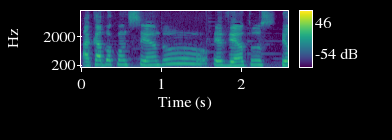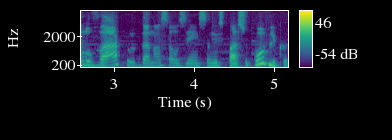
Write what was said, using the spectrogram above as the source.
acaba acontecendo eventos pelo vácuo da nossa ausência no espaço público,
